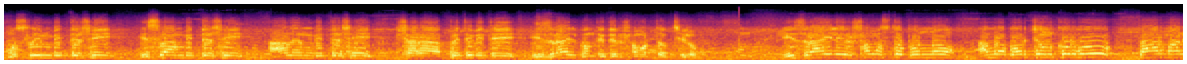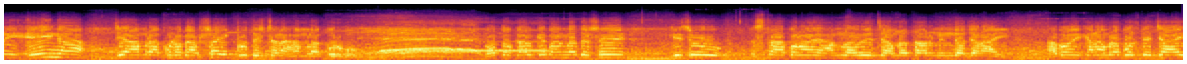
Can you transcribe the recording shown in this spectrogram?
মুসলিম বিদ্বেষী, ইসলাম বিদ্বেষী, আলেম বিদ্বেষী, সারা পৃথিবীতে ইসরায়েল পন্থীদের সমর্থক ছিল। ইসরায়েলের সমস্ত পণ্য আমরা বর্জন করব, তার মানে এই না যে আমরা কোনো ব্যবসায়িক প্রতিষ্ঠানে হামলা করব। গতকালকে বাংলাদেশে কিছু স্থাপনায় হামলা হয়েছে, আমরা তার নিন্দা জানাই। এবং এখানে আমরা বলতে চাই,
